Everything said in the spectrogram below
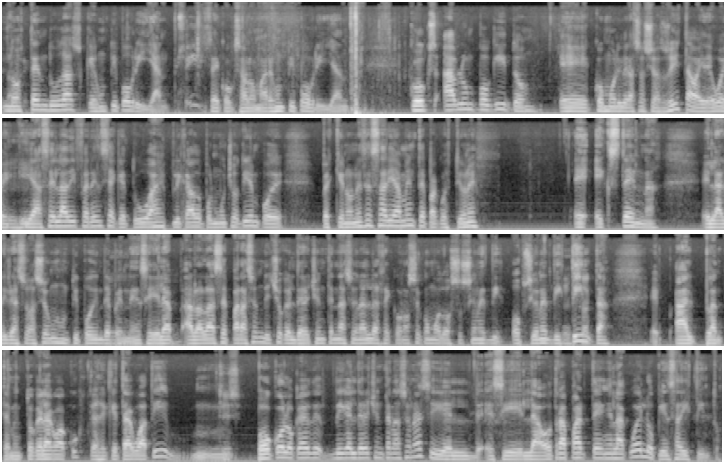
no esté en dudas que es un tipo brillante. Sí. O sea, Cox Salomar es un tipo brillante. Cox habla un poquito eh, como libre asociacionista, by the way, y hace la diferencia que tú has explicado por mucho tiempo de pues que no necesariamente para cuestiones eh, externas la libre asociación es un tipo de independencia y él ha- habla de la separación, dicho que el derecho internacional le reconoce como dos opciones, di- opciones distintas eh, al planteamiento que le hago a Cook, que es el que te hago a ti. Mm, Sí, sí. Poco lo que de- diga el derecho internacional si, el, eh, si la otra parte en el acuerdo piensa distinto.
